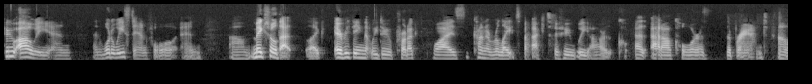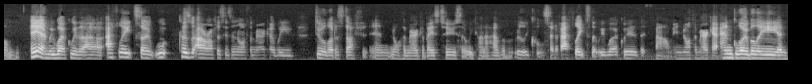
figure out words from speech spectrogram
who are we, and and what do we stand for, and um, make sure that like everything that we do product wise kind of relates back to who we are at, at our core as the brand. Um, and we work with uh, athletes. So because our office is in North America, we do a lot of stuff in North America based too. So we kind of have a really cool set of athletes that we work with um, in North America and globally, and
